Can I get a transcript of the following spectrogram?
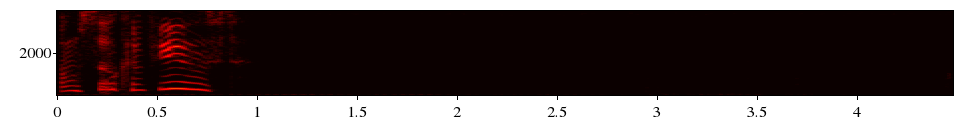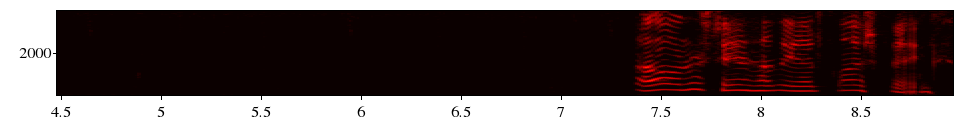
I'm so confused. I don't understand how they had flashbangs.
